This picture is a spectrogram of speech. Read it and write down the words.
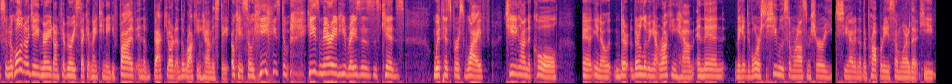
So Nicole and OJ married on February 2nd, 1985, in the backyard of the Rockingham estate. Okay, so he's he's married. He raises his kids with his first wife, cheating on Nicole, and you know they're they're living at Rockingham, and then they get divorced. She moves somewhere else. I'm sure he, she had another property somewhere that he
